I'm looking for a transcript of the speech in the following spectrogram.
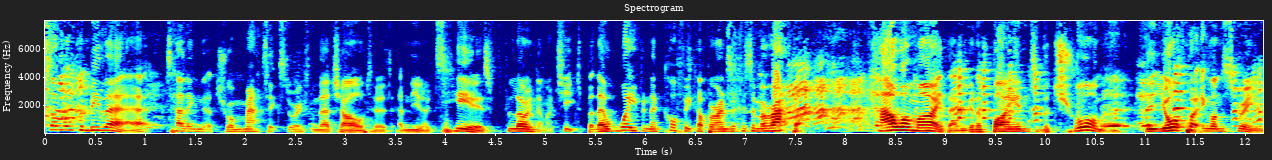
someone can be there telling a traumatic story from their childhood, and you know tears flowing down my cheeks, but they're waving their coffee cup around as if it's a maraca. How am I then going to buy into the trauma that you're putting on screen?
